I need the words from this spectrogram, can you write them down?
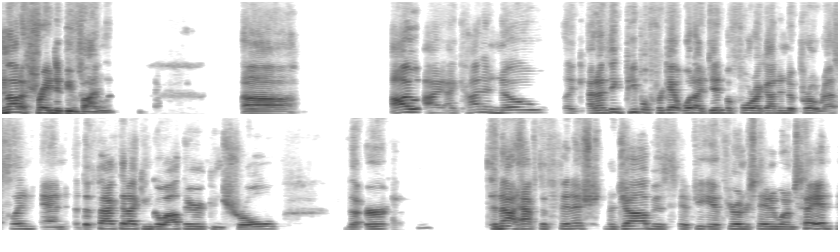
I'm not afraid to be violent uh, I I, I kind of know like, and I think people forget what I did before I got into pro wrestling, and the fact that I can go out there and control the earth to not have to finish the job is if you if you're understanding what I'm saying.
